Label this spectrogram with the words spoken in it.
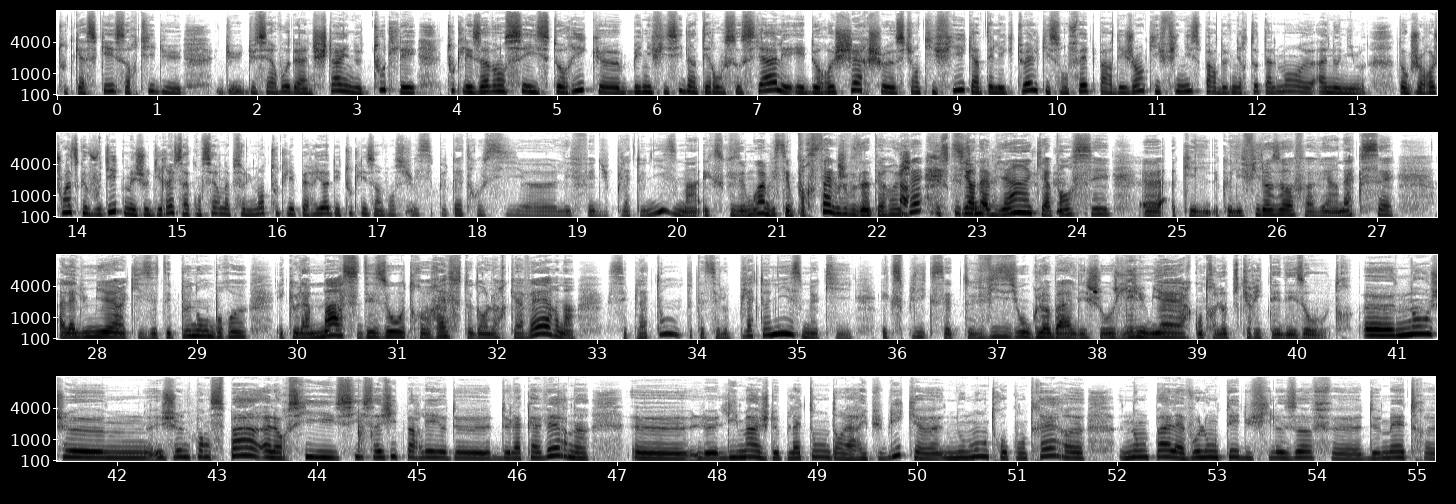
toute casquée, sortie du, du, du cerveau d'Einstein. Toutes les, toutes les avancées historiques bénéficient d'un terreau social et, et, de recherches scientifiques, intellectuelles qui sont faites par des gens qui finissent par devenir totalement anonymes. Donc je rejoins ce que vous dites, mais je dirais que ça concerne absolument toutes les périodes et toutes les inventions. Mais c'est peut-être aussi euh, l'effet du platonisme. Hein. Excusez-moi, mais c'est pour ça que je vous interrogeais. Ah, S'il y en a bien qui a pensé euh, que les philosophes avaient un accès à la lumière, qu'ils étaient peu nombreux et que la masse des autres reste dans leur caverne, c'est Platon. Peut-être c'est le platonisme qui explique cette vision globale des choses, les lumières contre l'obscurité des autres. Euh, non, je, je ne pense pas. Alors, s'il s'agit de parler de, de la caverne, euh, l'image de Platon dans la République euh, nous montre au contraire euh, non pas la volonté du philosophe euh, de mettre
